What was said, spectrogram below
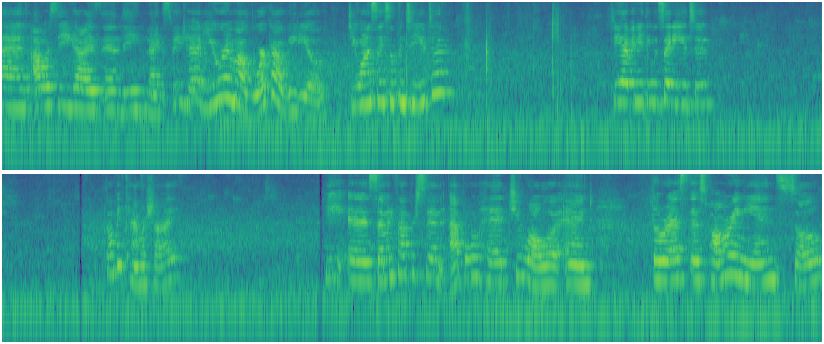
And I will see you guys in the next video. Chad, you were in my workout video. Do you want to say something to YouTube? Do you have anything to say to YouTube? Be camera shy. He is 75% Applehead Chihuahua and the rest is Pomeranian. So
